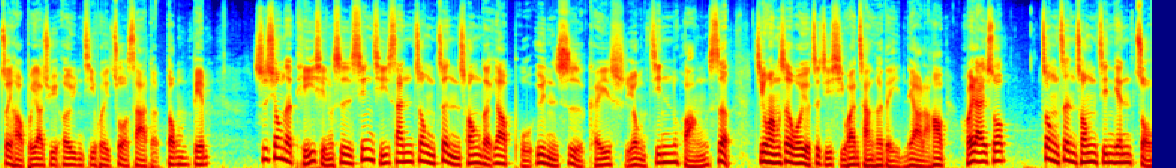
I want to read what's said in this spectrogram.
最好不要去厄运机会坐煞的东边。师兄的提醒是：星期三中正冲的要补运势，可以使用金黄色。金黄色我有自己喜欢常喝的饮料了哈。回来说重正冲，今天走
